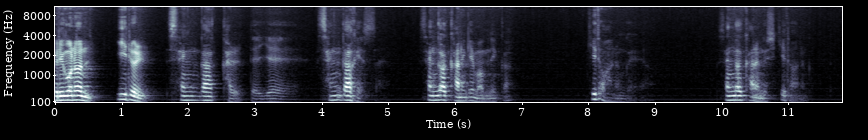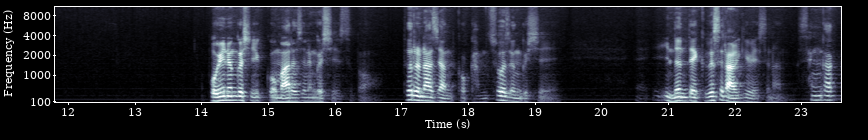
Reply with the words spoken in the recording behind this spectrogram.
그리고는 이를 생각할 때에 생각했어요. 생각하는 게 뭡니까? 기도하는 거예요. 생각하는 것이 기도하는 겁니다. 보이는 것이 있고 말해지는 것이 있어도 드러나지 않고 감추어진 것이 있는데 그것을 알기 위해서는 생각해야 돼요.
